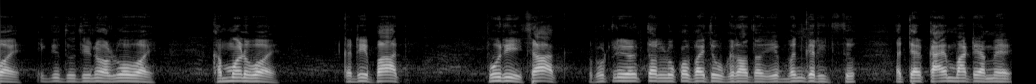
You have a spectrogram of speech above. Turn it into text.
હોય, એક દી દૂધીનો હલવો હોય, ખમણ હોય, કઢી, ભાત, પૂરી, શાક, રોટલી તર લોકો પાસેથી ઉઘરાવતા એ બંધ કરી દીધું. અત્યારે કાયમ માટે અમે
